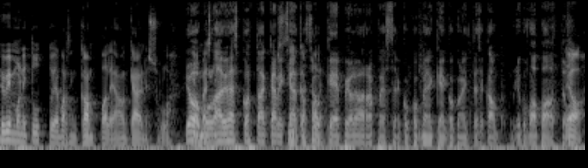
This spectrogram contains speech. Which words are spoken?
hyvin moni tuttu ja varsin kamppailijahan on käynyt sulla. Joo, mulla yhdessä kohtaa kävi käytössä, GP oli Arapeessa, niin koko, melkein koko niiden se kamp, niin vapaattelu. Joo,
